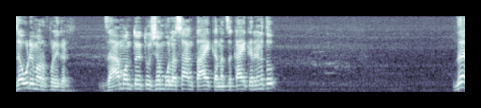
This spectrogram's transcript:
जा उडी मारून पलीकडे. जा म्हणतोय तू शंभूला सांगता ऐकण्याचं काय करे ना तू? जा.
